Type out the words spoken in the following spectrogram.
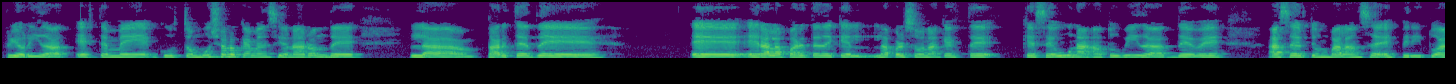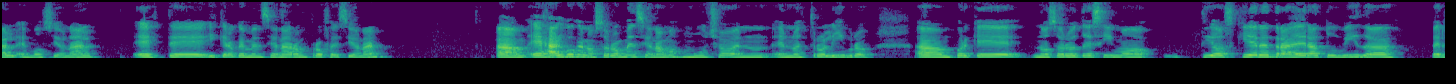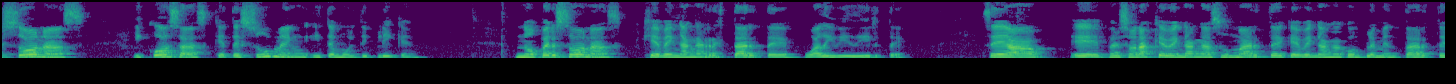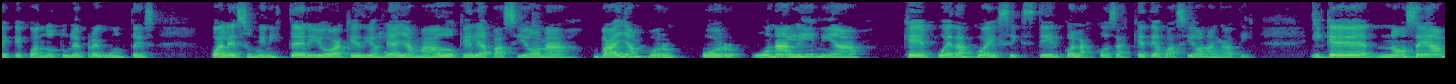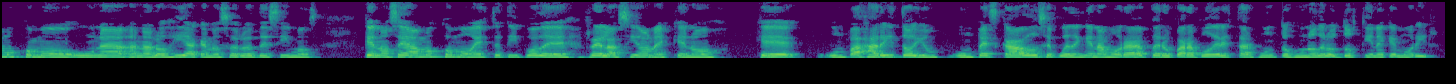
prioridad. Este, me gustó mucho lo que mencionaron de la parte de, eh, era la parte de que la persona que esté, que se una a tu vida debe hacerte un balance espiritual, emocional, este, y creo que mencionaron profesional es algo que nosotros mencionamos mucho en, nuestro libro, porque nosotros decimos, Dios quiere traer a tu vida personas y cosas que te sumen y te multipliquen, no personas que vengan a restarte o a dividirte, sea eh, personas que vengan a sumarte, que vengan a complementarte, que cuando tú le preguntes, cuál es su ministerio, a qué Dios le ha llamado, qué le apasiona, vayan por, por una línea que pueda coexistir con las cosas que te apasionan a ti. Y que no seamos como una analogía que nosotros decimos, que no seamos como este tipo de relaciones que no, que un pajarito y un, un pescado se pueden enamorar, pero para poder estar juntos uno de los dos tiene que morir.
